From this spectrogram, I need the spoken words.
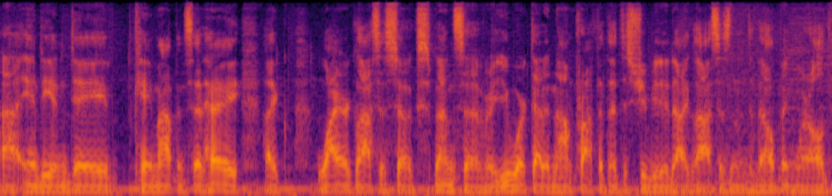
Uh, Andy and Dave came up and said, hey, like, why are glasses so expensive? Or you worked at a nonprofit that distributed eyeglasses in the developing world.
